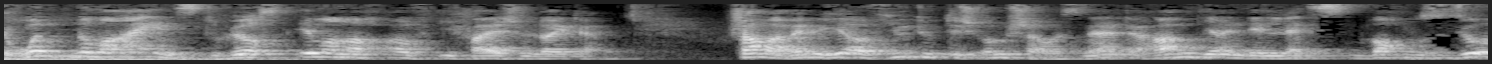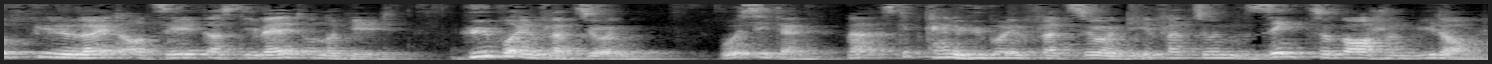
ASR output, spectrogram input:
Grund Nummer eins, du hörst immer noch auf die falschen Leute. Schau mal, wenn du hier auf YouTube dich umschaust, ne, da haben dir in den letzten Wochen so viele Leute erzählt, dass die Welt untergeht. Hyperinflation. Wo ist sie denn? Ne, es gibt keine Hyperinflation. Die Inflation sinkt sogar schon wieder.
